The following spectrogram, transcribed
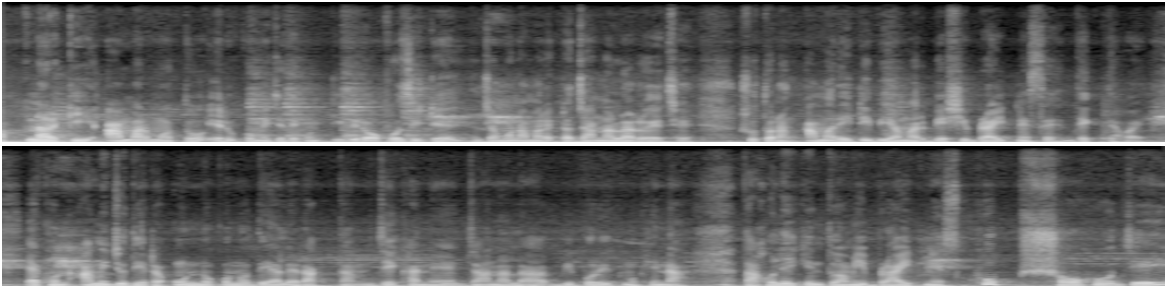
আপনার কি আমার মতো এরকমই যে দেখুন, টিভির অপোজিটে যেমন আমার একটা জানালা রয়েছে, সুতরাং আমার এই টিভি আমার বেশি ব্রাইটনেসে দেখতে হয়। এখন আমি যদি এটা অন্য কোনো দেয়ালে রাখতাম, যেখানে জানালা বিপরীতমুখী না, তাহলেই কিন্তু আমি ব্রাইটনেস খুব সহজেই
